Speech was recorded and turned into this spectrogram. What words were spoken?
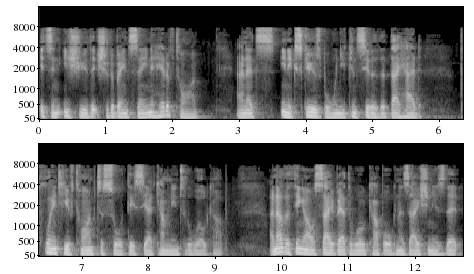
it's an issue that should have been seen ahead of time. And it's inexcusable when you consider that they had plenty of time to sort this out coming into the World Cup. Another thing I'll say about the World Cup organisation is that,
